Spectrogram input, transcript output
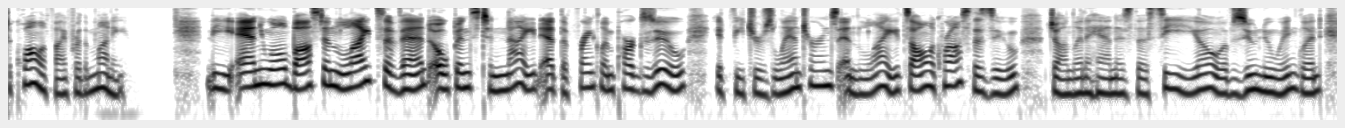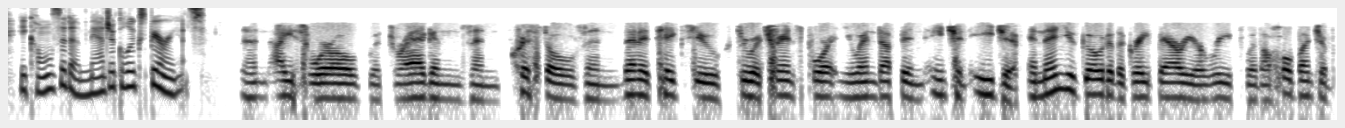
to qualify for the money. The annual Boston Lights event opens tonight at the Franklin Park Zoo. It features lanterns and lights all across the zoo. John Linehan is the CEO of Zoo New England. He calls it a magical experience an ice world with dragons and crystals and then it takes you through a transport and you end up in ancient Egypt and then you go to the Great Barrier Reef with a whole bunch of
